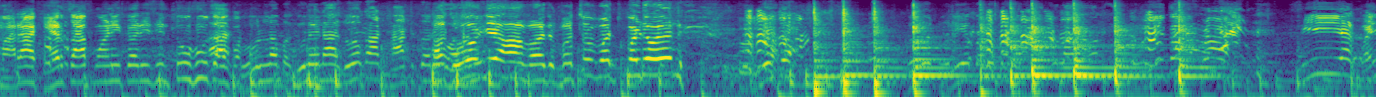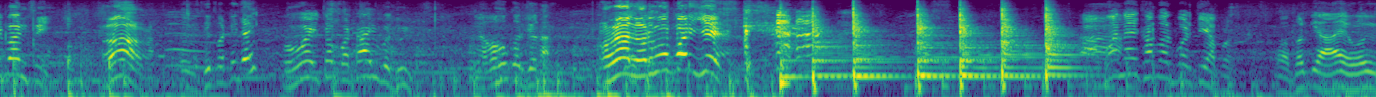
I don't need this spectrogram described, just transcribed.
મારા ઘેર ચા પાણી કરી છે તું શું ચા ઢોલ ને બધું લઈને આ જો કા આ ઠાઠ કર્યો જો કે આ વચ- વચ્ચો વચ પડ્યો હે સી યાર ભાઈબંધ સી હા. વિધિ પટી જાય? હવે તો પટાયું બધું હવે શું કરજો તા હવે લડવું પડશે. આમાં નહીં ખબર પડતી આપણે. ખબર કે આ હોય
